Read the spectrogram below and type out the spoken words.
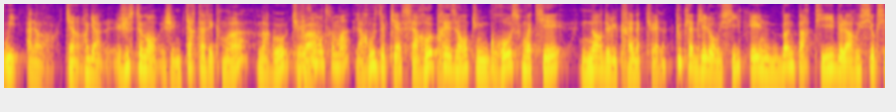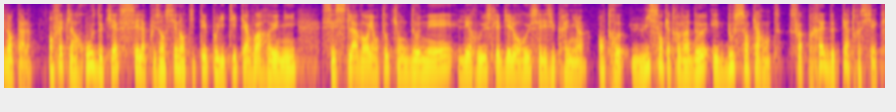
Oui, alors, tiens, regarde, justement, j'ai une carte avec moi, Margot, tu Vas-y, vois. montre-moi. La rousse de Kiev, ça représente une grosse moitié nord de l'Ukraine actuelle, toute la Biélorussie et une bonne partie de la Russie occidentale. En fait, la rousse de Kiev, c'est la plus ancienne entité politique à avoir réuni ces Slaves orientaux qui ont donné les Russes, les Biélorusses et les Ukrainiens entre 882 et 1240, soit près de 4 siècles.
